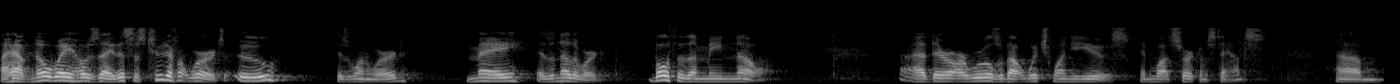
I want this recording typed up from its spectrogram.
I have no way, Jose. This is two different words. U is one word. May is another word. Both of them mean no. Uh, there are rules about which one you use in what circumstance. Um,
